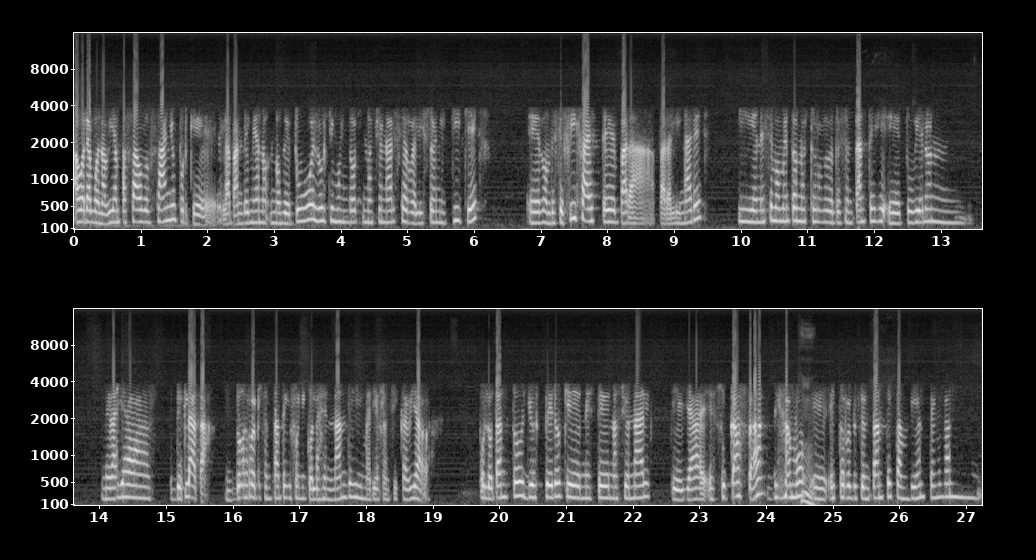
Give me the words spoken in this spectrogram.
Ahora, bueno, habían pasado dos años porque la pandemia no- nos detuvo. El último indoor nacional se realizó en Iquique, eh, donde se fija este para, para Linares. Y en ese momento nuestros representantes eh, tuvieron medallas de plata. Dos representantes que fue Nicolás Hernández y María Francisca Viaba. Por lo tanto, yo espero que en este nacional, que ya es su casa, digamos, Mm. eh, estos representantes también tengan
